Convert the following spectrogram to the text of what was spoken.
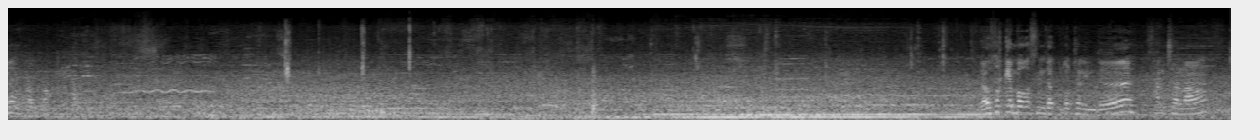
가서. 여섯 개 먹었습니다, 구독자님들. 3,000원.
